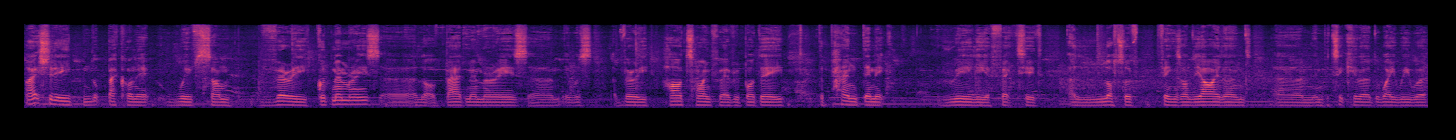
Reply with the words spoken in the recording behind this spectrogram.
I actually look back on it with some very good memories, uh, a lot of bad memories. Um, it was a very hard time for everybody. The pandemic really affected a lot of things on the island, um, in particular, the way we were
